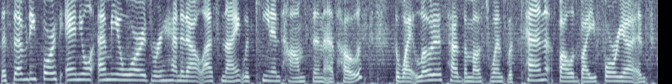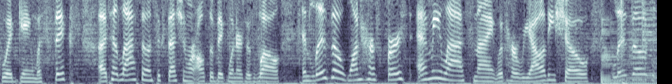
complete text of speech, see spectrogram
The 74th annual Emmy Awards were handed out last night with Kenan Thompson as host. The White Lotus had the most wins with 10, followed by Euphoria and Squid Game with 6. Uh, Ted Lasso and Succession were also big winners as well. And Lizzo won her first Emmy last night with her reality show, Lizzo's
